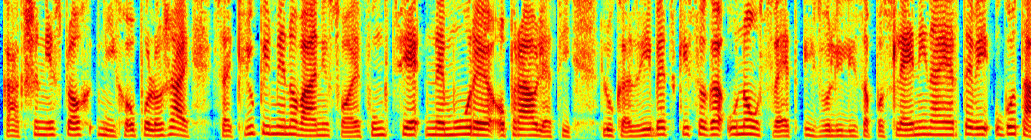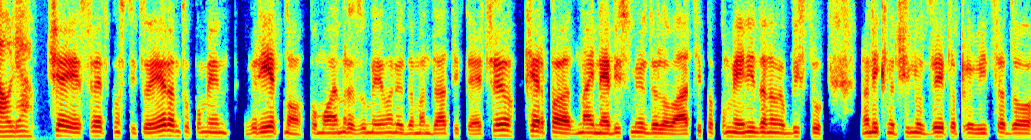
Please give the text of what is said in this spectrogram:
kakšen je sploh njihov položaj, saj kljub imenovanju svoje funkcije ne morejo opravljati. Luka Zebec, ki so ga v nov svet izvolili zaposleni na RTV, ugotavlja. Če je svet konstituiran, to pomeni verjetno, po mojem razumevanju, da mandati tečejo, ker pa naj ne bi smel delovati, pa pomeni, da nam je v bistvu na nek način odzeta pravica do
